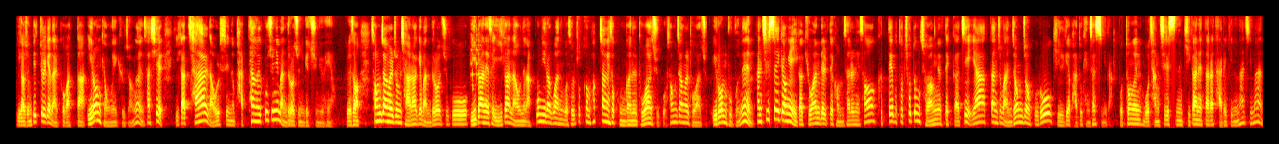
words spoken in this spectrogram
이가 좀 삐뚤게 날 것 같다, 이런 경우의 교정은 사실 이가 잘 나올 수 있는 바탕을 꾸준히 만들어주는 게 중요해요. 그래서 성장을 좀 잘하게 만들어주고 입안에서 이가 나오는 악궁이라고 하는 것을 조금 확장해서 공간을 도와주고 성장을 도와주고 이런 부분은 한 7세경에 이가 교환될 때 검사를 해서 그때부터 초등 저학년 때까지 약간 좀 안정적으로 길게 봐도 괜찮습니다. 보통은 뭐 장치를 쓰는 기간에 따라 다르기는 하지만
